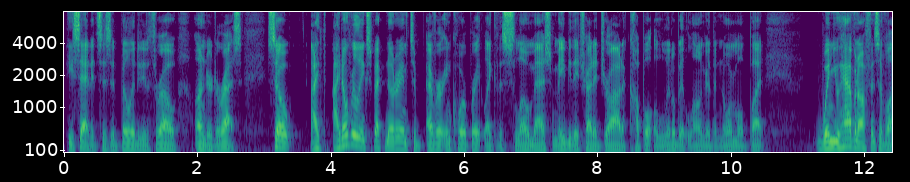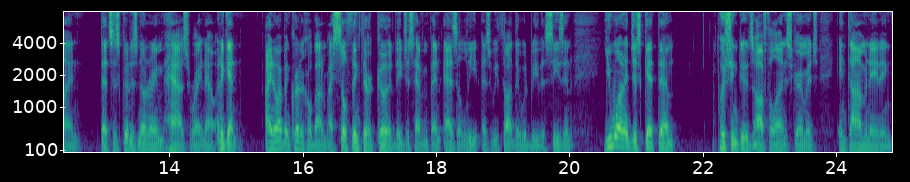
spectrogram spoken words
He said it's his ability to throw under duress. So I I don't really expect Notre Dame to ever incorporate like the slow mesh. Maybe they try to draw out a couple a little bit longer than normal, but when you have an offensive line that's as good as Notre Dame has right now. And again, I know I've been critical about them. I still think they're good. They just haven't been as elite as we thought they would be this season. You want to just get them pushing dudes off the line of scrimmage and dominating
